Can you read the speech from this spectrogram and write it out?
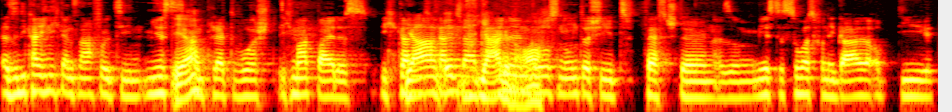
also die kann ich nicht ganz nachvollziehen. Mir ist das Ja? komplett wurscht. Ich mag beides. Ich kann, Ja, ich kann äh, da ja, keinen genau. großen Unterschied feststellen. Also mir ist es sowas von egal, ob die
